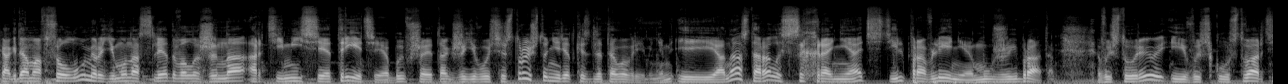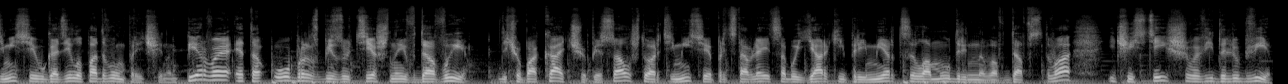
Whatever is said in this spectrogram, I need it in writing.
Когда Мавсол умер, ему наследовала жена Артемисия III, бывшая также его сестрой, что не редкость для того времени. И она старалась сохранять стиль правления мужа и брата. В историю и в искусство Артемисия угодила по двум причинам. Первое – это образ безутешной вдовы, еще Боккаччо писал, что Артемисия представляет собой яркий пример целомудренного вдовства и чистейшего вида любви.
